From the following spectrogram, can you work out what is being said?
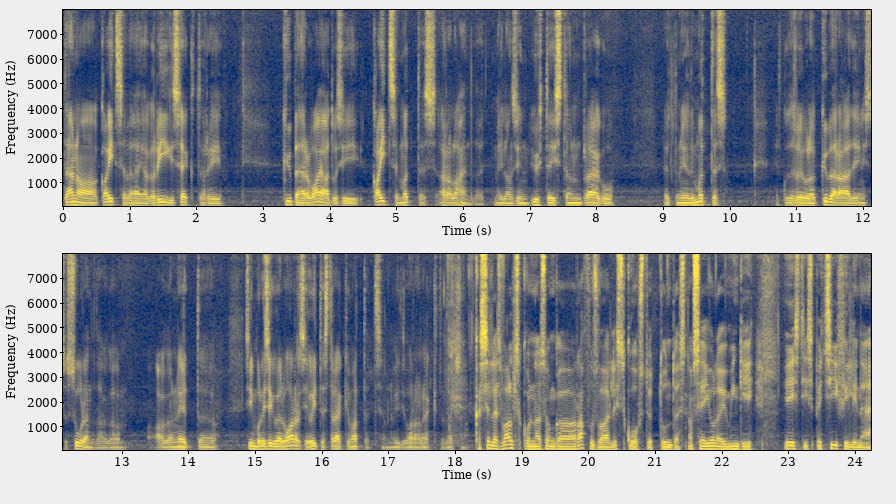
täna kaitseväe ja ka riigisektori kübervajadusi kaitse mõttes ära lahendada, et meil on siin üht-teist on praegu ütleme niimoodi mõttes. et kuidas võib-olla küberajateenistust suurendada, aga, aga need siin pole isegi veel varsi ja õitest rääkimata, et see on veidi vara rääkida täpsemalt. kas selles valdkonnas on ka rahvusvahelist koostööd tundes, noh, see ei ole ju mingi Eesti spetsiifiline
